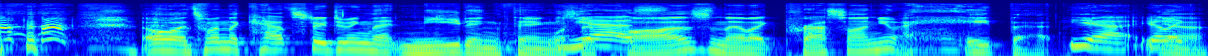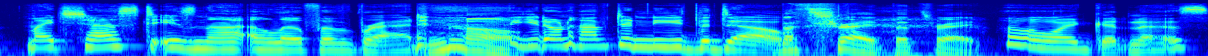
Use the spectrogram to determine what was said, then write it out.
oh, it's when the cats start doing that kneading thing with yes. their paws and they like press on you. I hate that. Yeah, you're yeah. like, my chest is not a loaf of bread. No. you don't have to knead the dough. That's right, that's right. Oh my goodness.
